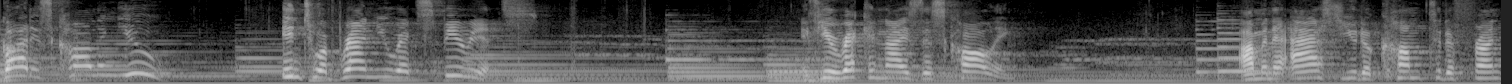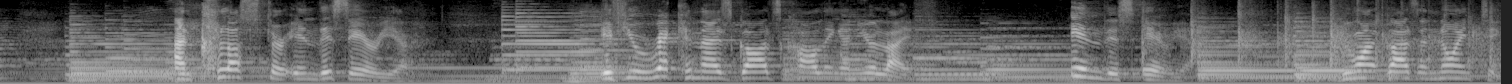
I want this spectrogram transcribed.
God is calling you into a brand new experience. If you recognize this calling, I'm going to ask you to come to the front and cluster in this area. If you recognize God's calling in your life in this area, we want God's anointing.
